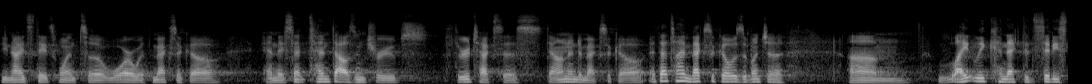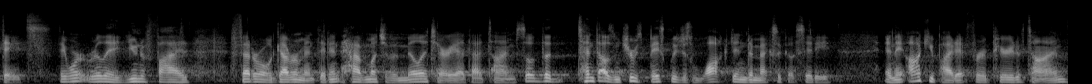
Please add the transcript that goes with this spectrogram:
United States went to war with Mexico, and they sent 10,000 troops through Texas down into Mexico. At that time, Mexico was a bunch of um, lightly connected city states. They weren't really a unified federal government. They didn't have much of a military at that time. So the 10,000 troops basically just walked into Mexico City and they occupied it for a period of time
